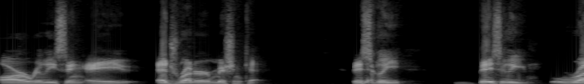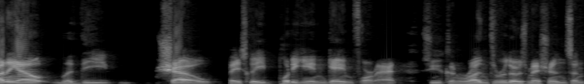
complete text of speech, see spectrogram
are releasing a Edgerunner mission kit. Basically, basically running out with the show, basically putting in game format, so you can run through those missions and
